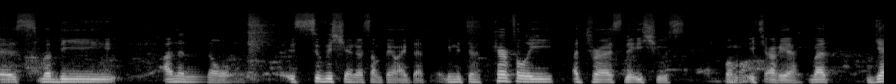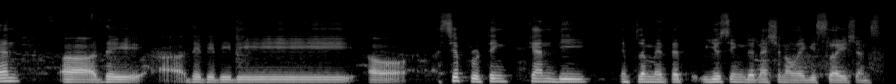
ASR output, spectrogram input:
is will be I don't know is sufficient or something like that. We need to carefully address the issues from each area. But again, uh, the, uh, the the the, the uh, ship routing can be implemented using the national legislations.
